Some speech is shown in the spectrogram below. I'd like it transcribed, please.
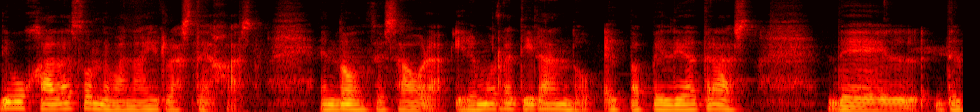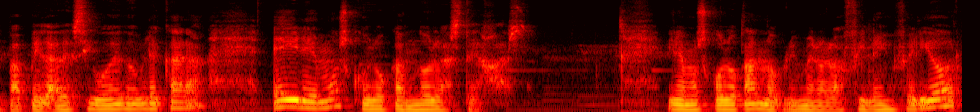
dibujadas donde van a ir las tejas. Entonces ahora iremos retirando el papel de atrás del, del papel adhesivo de doble cara e iremos colocando las tejas. Iremos colocando primero la fila inferior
